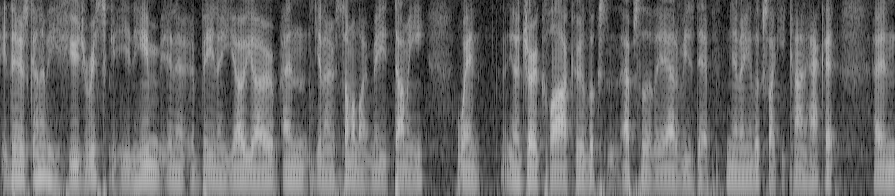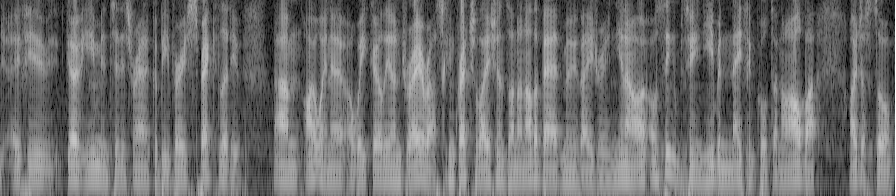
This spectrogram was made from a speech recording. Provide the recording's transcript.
there's going to be a huge risk in him in a, being a yo-yo, and you know, someone like me, dummy, when you know Joe Clarke, who looks absolutely out of his depth. You know, he looks like he can't hack it. And if you go him into this round, it could be very speculative. Um, I went a, a, week early on Dre Russ. Congratulations on another bad move, Adrian. You know, I, I was thinking between him and Nathan Coulter-Nile, but I just thought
